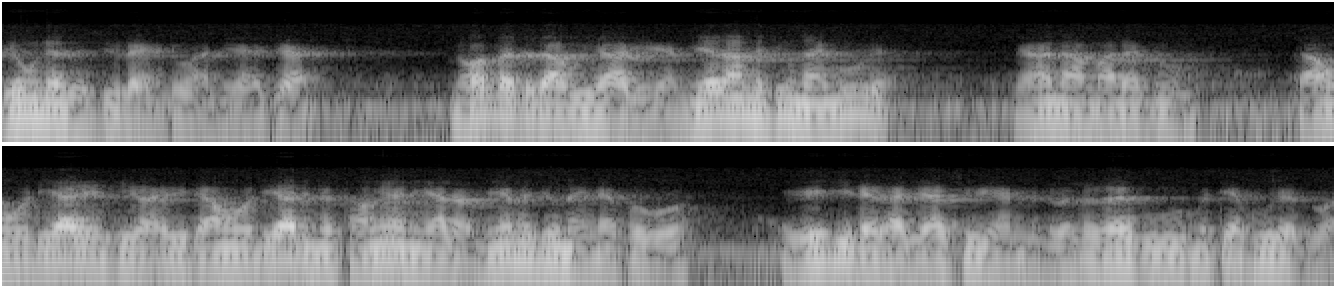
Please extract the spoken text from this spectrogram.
ဘုံနဲ့ဆိုရှုလိုက်ရင်သူကနေရာကျနောသတ္တဝိဟာရီတဲ့အမြဲတမ်းမရှုနိုင်ဘူးတဲ့ညာနာမှာလည်းသူတောင်ဝတရားတွေရှိတော့အဲဒီတောင်ဝတရားတွေနဲ့ဆောင်ရွက်နေရလို့အမြဲမရှုနိုင်တဲ့ပုဂ္ဂိုလ်ရေးရှိတဲ့ခါကျရှုရင်လွယ်လွယ်ကူကူမတက်ဘူးတဲ့သူက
